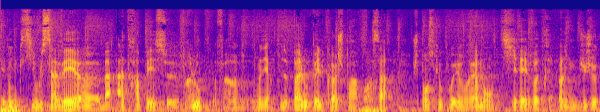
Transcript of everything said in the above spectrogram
Et donc, si vous savez euh, bah, attraper ce, enfin, enfin, comment dire, ne pas louper le coche par rapport à ça, je pense que vous pouvez vraiment tirer votre épingle du jeu.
